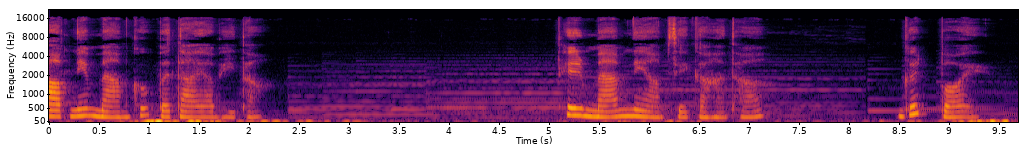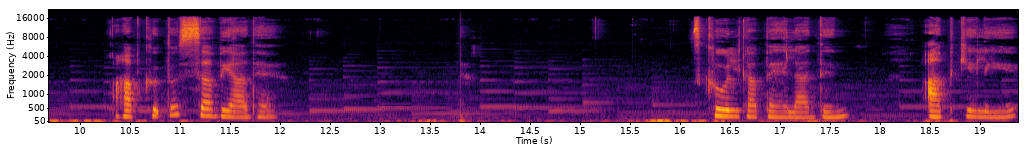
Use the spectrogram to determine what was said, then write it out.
आपने मैम को बताया भी था। फिर मैम ने आपसे कहा था, गुड बॉय, आपको तो सब याद है। स्कूल का पहला दिन आपके लिए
